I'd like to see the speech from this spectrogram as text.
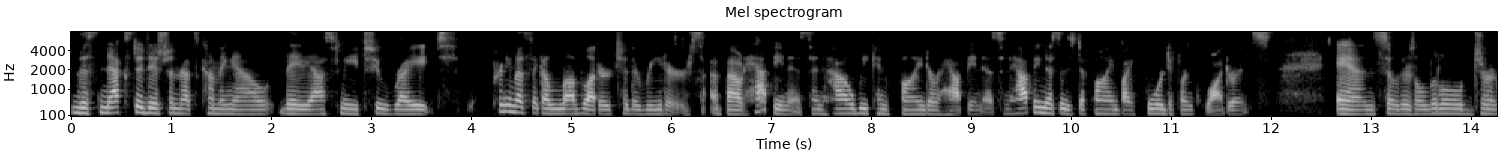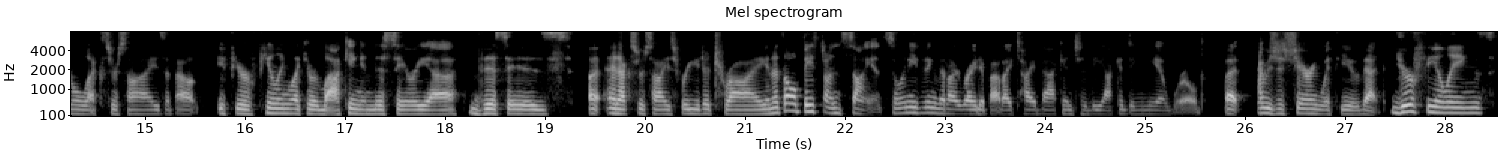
this next edition that's coming out, they asked me to write pretty much like a love letter to the readers about happiness and how we can find our happiness. And happiness is defined by four different quadrants. And so there's a little journal exercise about if you're feeling like you're lacking in this area, this is a, an exercise for you to try. And it's all based on science. So anything that I write about, I tie back into the academia world. But I was just sharing with you that your feelings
